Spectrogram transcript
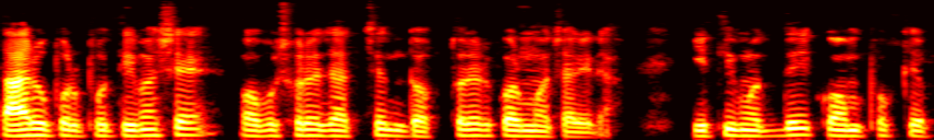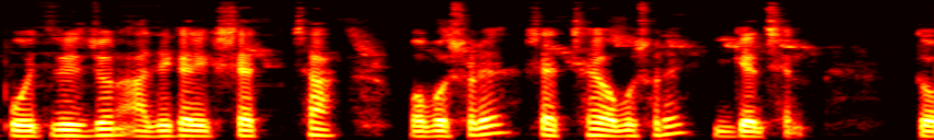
তার উপর প্রতি মাসে অবসরে যাচ্ছেন দপ্তরের কর্মচারীরা। ইতিমধ্যেই কমপক্ষে পঁয়ত্রিশ জন আধিকারিক স্বেচ্ছা অবসরে, স্বেচ্ছায় অবসরে গেছেন। তো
